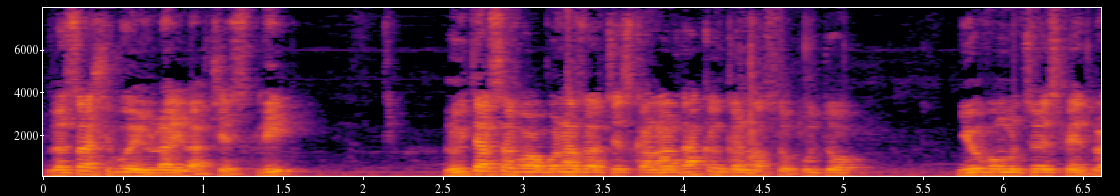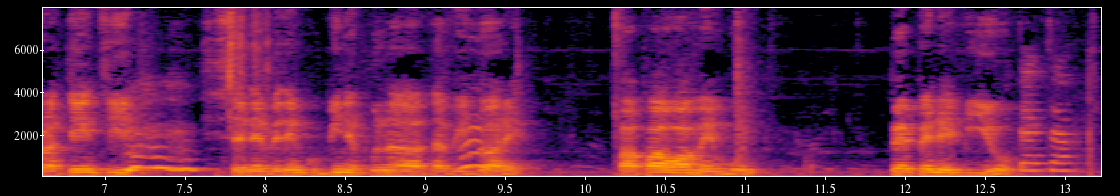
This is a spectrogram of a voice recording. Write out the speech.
Lăsați și voi un like la acest clip. Nu uitați să vă abonați la acest canal dacă încă nu ați făcut-o. Eu vă mulțumesc pentru atenție și să ne vedem cu bine până data viitoare. Pa, pa, oameni buni! Pepene Bio! Tata.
